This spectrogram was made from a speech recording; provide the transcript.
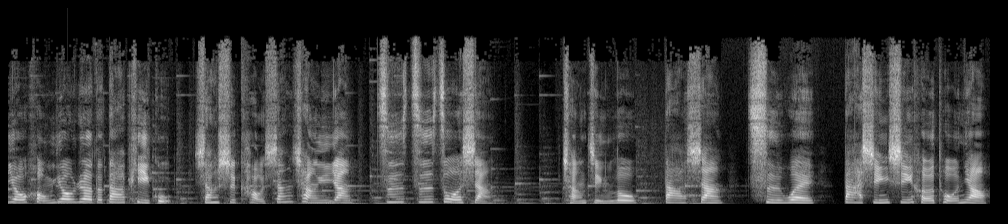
又红又热的大屁股，像是烤香肠一样滋滋作响。长颈鹿、大象、刺猬、大猩猩和鸵鸟，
